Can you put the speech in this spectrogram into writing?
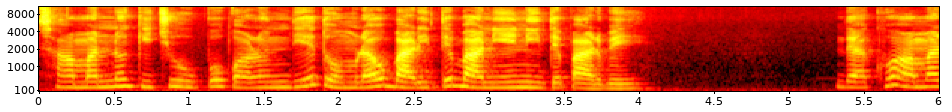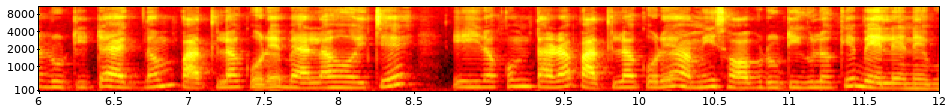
সামান্য কিছু উপকরণ দিয়ে তোমরাও বাড়িতে বানিয়ে নিতে পারবে। দেখো, আমার রুটিটা একদম পাতলা করে বেলা হয়েছে। এই রকম তারা পাতলা করে আমি সব রুটিগুলোকে বেলে নেব।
